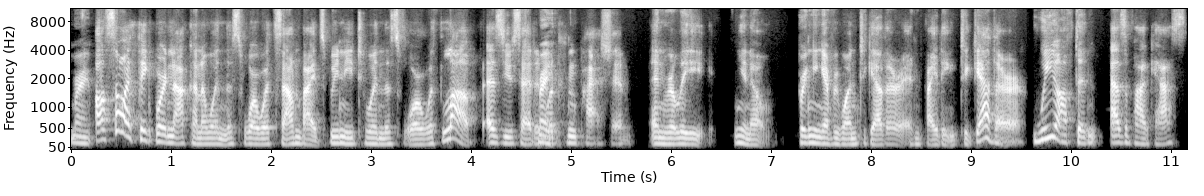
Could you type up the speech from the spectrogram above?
Right. Also, I think we're not going to win this war with sound bites. We need to win this war with love, as you said, and Right. with compassion and really, you know, bringing everyone together and fighting together. We often, as a podcast,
